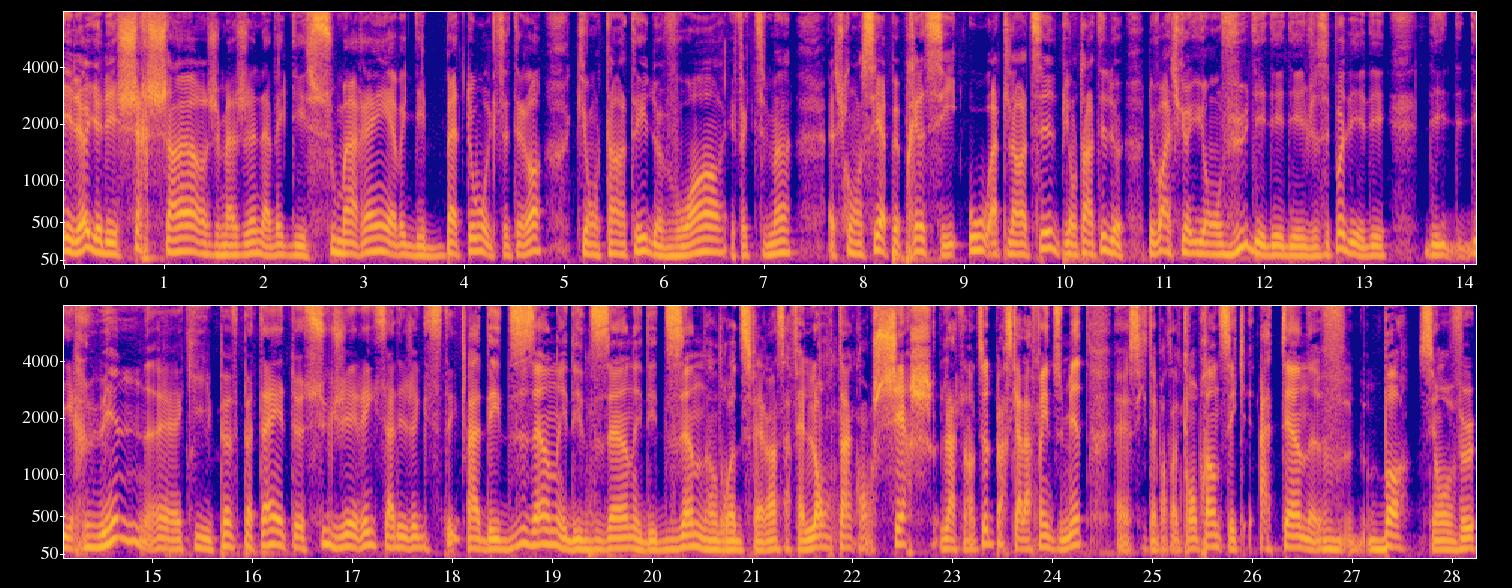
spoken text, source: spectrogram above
Et là, il y a des chercheurs, j'imagine, avec des sous-marins, avec des bateaux, etc., qui ont tenté de voir, effectivement, est-ce qu'on sait à peu près c'est où Atlantide, puis ont tenté de, de voir, est-ce qu'ils ont vu des, des, des je sais pas, des, des, des, des ruines euh, qui peuvent peut-être suggérer que ça a déjà existé? à des dizaines et des dizaines et des dizaines d'endroits différents. Ça fait longtemps qu'on cherche l'Atlantide parce qu'à la fin du mythe, euh, ce qui est important de comprendre, c'est qu'Athènes bat, si on veut,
